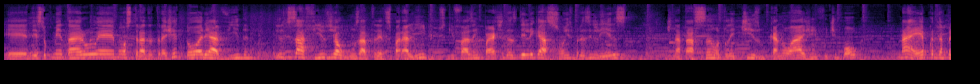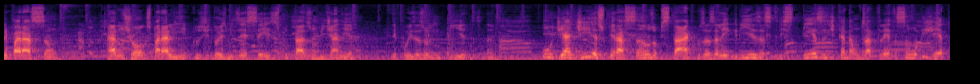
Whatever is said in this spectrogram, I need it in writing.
É, nesse documentário é mostrada a trajetória, a vida e os desafios de alguns atletas paralímpicos que fazem parte das delegações brasileiras de natação, atletismo, canoagem e futebol na época da preparação para os Jogos Paralímpicos de 2016 disputados no Rio de Janeiro, depois das Olimpíadas. né? O dia a dia, a superação, os obstáculos, as alegrias, as tristezas de cada um dos atletas são objeto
